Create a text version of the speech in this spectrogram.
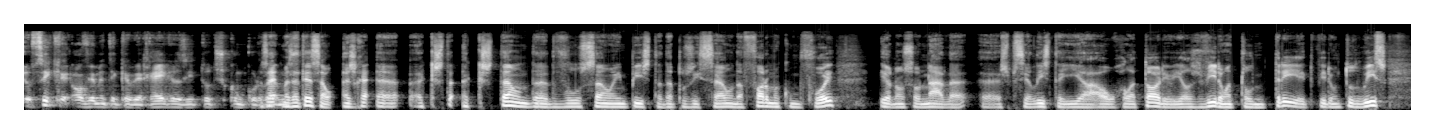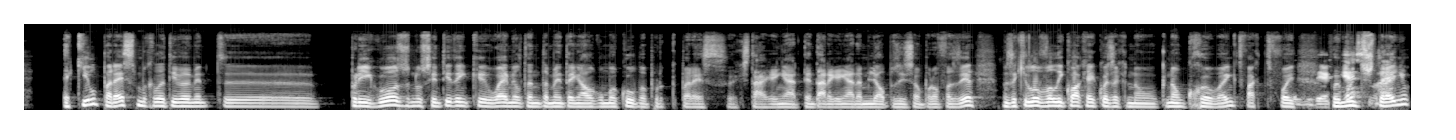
Eu sei que, obviamente, tem que haver regras e todos concordamos. Mas, é, mas atenção, as, a, a, questão, a, questão da devolução em pista da posição, da forma como foi, eu não sou nada uh, especialista e ao relatório e eles viram a telemetria e viram tudo isso. Aquilo parece-me relativamente uh, perigoso no sentido em que o Hamilton também tem alguma culpa porque parece que está a ganhar, tentar ganhar a melhor posição para o fazer, mas aquilo houve ali qualquer coisa que não, que não correu bem, que de facto foi, foi muito é? estranho.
